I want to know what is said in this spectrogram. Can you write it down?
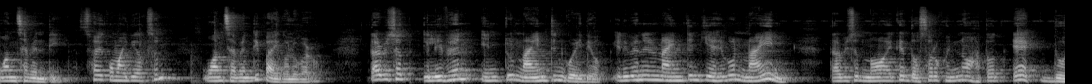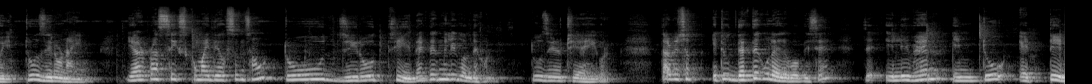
ওৱান ছেভেণ্টি ছয় কমাই দিয়কচোন ওৱান ছেভেণ্টি পাই গ'লোঁ বাৰু। তাৰপিছত ইলেভেন ইনটু নাইনটিন কৰি দিয়ক। ইলেভেন ইনটু নাইনটিন কি আহিব? নাইন তাৰপিছত ন একে দহৰ শূন্য হাতত এক দুই টু জিৰ' নাইন ইয়াৰ পৰা ছিক্স কমাই দিয়কচোন চাওঁ টু জিৰ' থ্ৰী দেখ দেখ মিলি গ'ল দেখোন। টু জিৰ' থ্ৰী আহি গ'ল। তাৰপিছত এইটো দেখ দেখ ওলাই যাব পিছে যে eleven into eighteen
